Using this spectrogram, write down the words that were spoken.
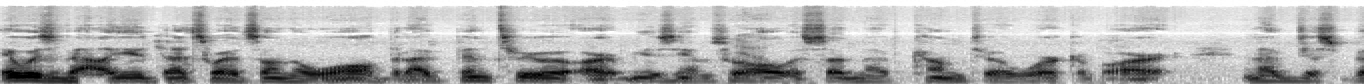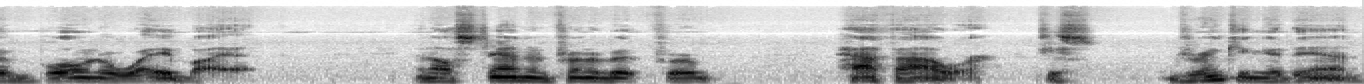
It was valued. That's why it's on the wall. But I've been through art museums where yeah. all of a sudden I've come to a work of art and I've just been blown away by it. And I'll stand in front of it for half hour, just drinking it in.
